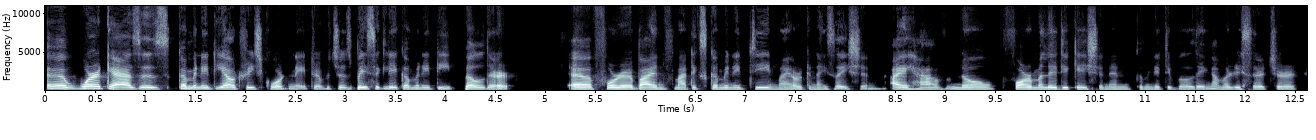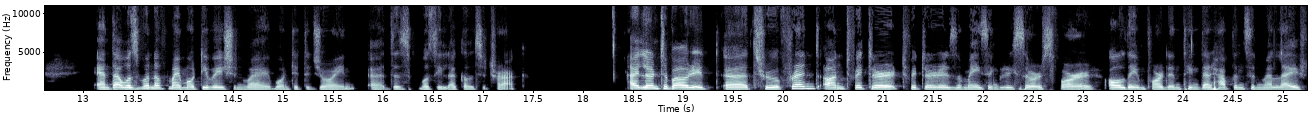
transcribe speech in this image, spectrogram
uh, work as is community outreach coordinator, which is basically a community builder uh, for a bioinformatics community in my organization. I have no formal education in community building. I'm a researcher and that was one of my motivation why i wanted to join uh, this mozilla culture track. I learned about it uh, through a friend on twitter. Twitter is amazing resource for all the important thing that happens in my life.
